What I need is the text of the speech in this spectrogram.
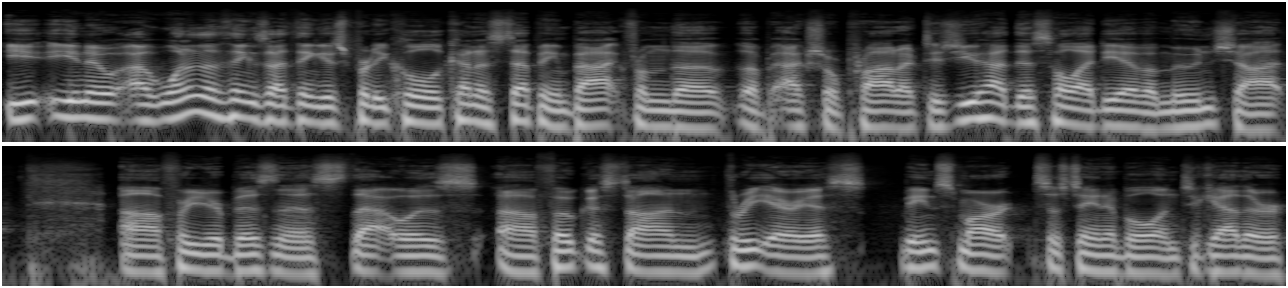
you, you know, uh, one of the things I think is pretty cool, kind of stepping back from the, the actual product, is you had this whole idea of a moonshot uh, for your business that was uh, focused on three areas: being smart, sustainable, and together.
